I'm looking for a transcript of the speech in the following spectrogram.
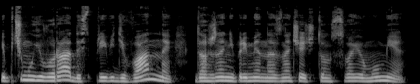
И почему его радость при виде ванны должна непременно означать, что он в своем уме?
